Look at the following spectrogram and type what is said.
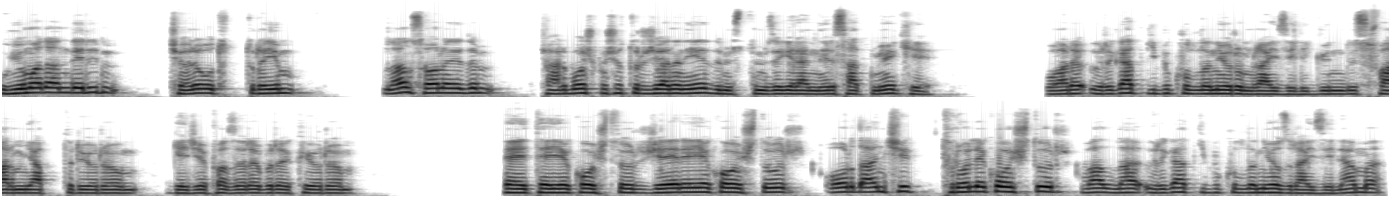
Uyumadan dedim çara oturtturayım. Lan sonra dedim çar boş boş oturacağına niye dedim üstümüze gelenleri satmıyor ki. Bu ara ırgat gibi kullanıyorum Ryzel'i. Gündüz farm yaptırıyorum. Gece pazara bırakıyorum. TT'ye koştur, JR'ye koştur. Oradan çık, trole koştur. Valla ırgat gibi kullanıyoruz Ryzel'i ama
